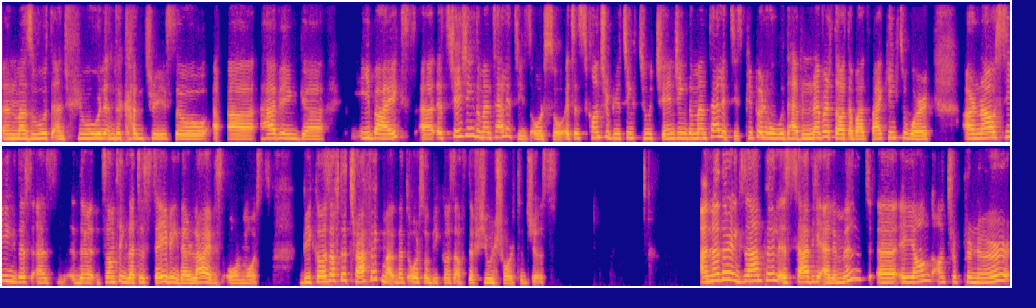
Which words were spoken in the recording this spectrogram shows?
in mazout and fuel in the country. So uh, having uh, e-bikes, uh, it's changing the mentalities also. It is contributing to changing the mentalities. People who would have never thought about biking to work are now seeing this as the, something that is saving their lives almost because of the traffic, but also because of the fuel shortages. Another example is Savvy Element, uh, a young entrepreneur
